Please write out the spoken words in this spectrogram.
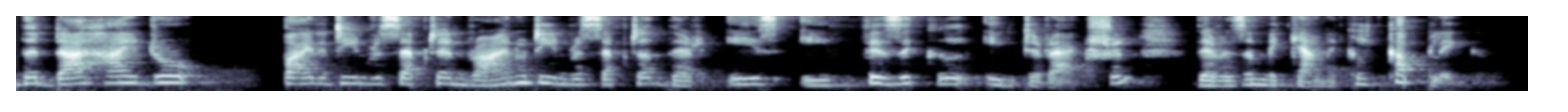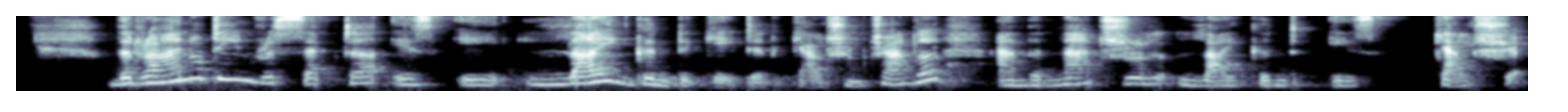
the dihydropyridine receptor and ryanodine receptor, there is a physical interaction. There is a mechanical coupling. The ryanodine receptor is a ligand gated calcium channel, and the natural ligand is calcium.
